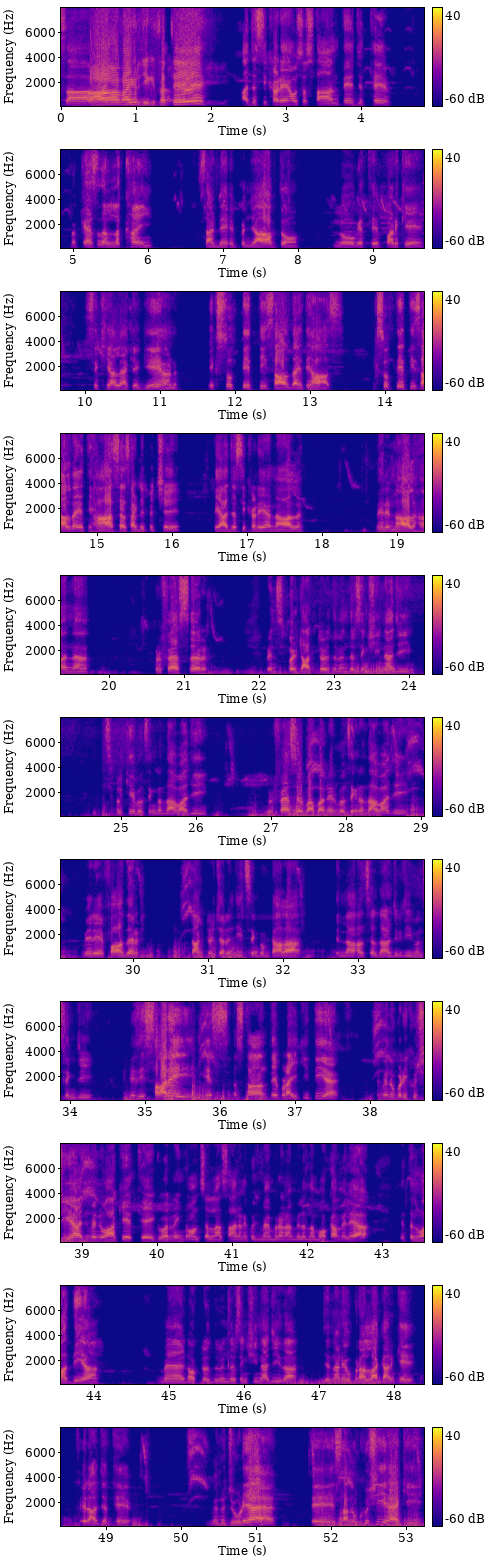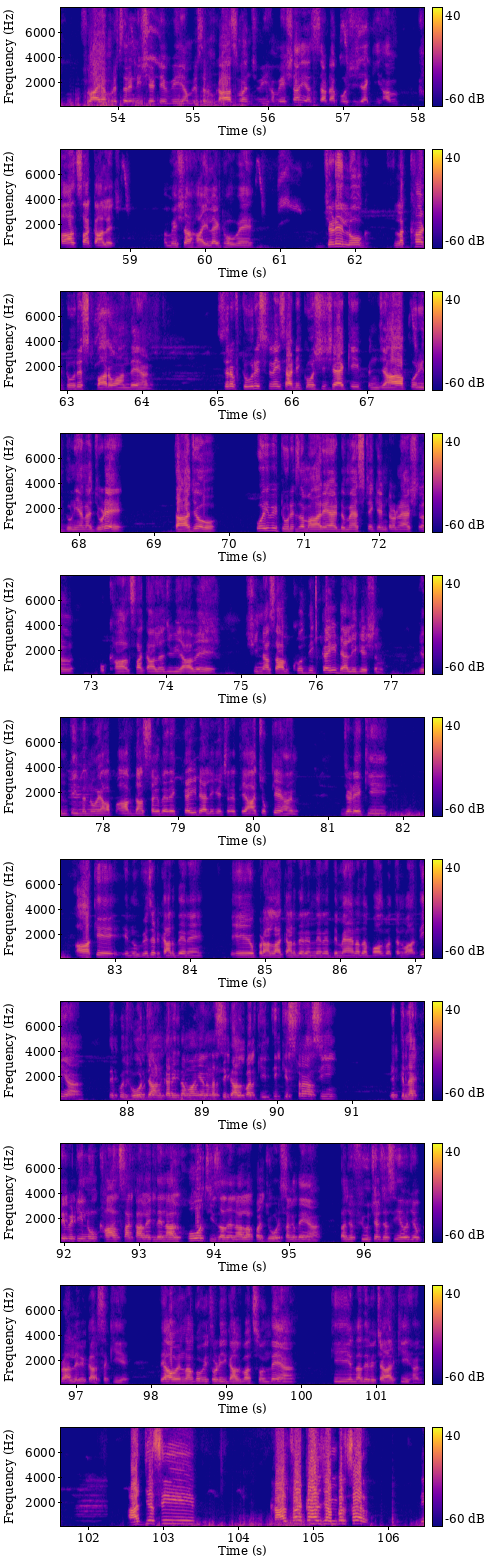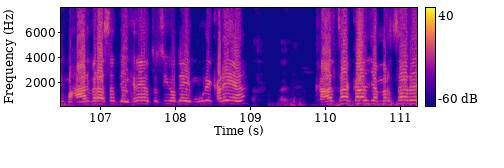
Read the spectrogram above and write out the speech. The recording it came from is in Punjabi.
ਆ ਵਾਹਿਗੁਰੂ ਜੀ ਕੀ ਫਤਿਹ। ਅੱਜ ਅਸੀਂ ਖੜੇ ਹਾਂ ਉਸ ਸਥਾਨ ਤੇ ਜਿੱਥੇ ਮੈਂ ਕਹਿ ਸਕਦਾ ਲੱਖਾਂ ਹੀ ਸਾਡੇ ਪੰਜਾਬ ਤੋਂ ਲੋਕ ਇੱਥੇ ਪੜ੍ਹ ਕੇ ਸਿੱਖਿਆ ਲੈ ਕੇ ਗਏ ਹਨ। 133 ਸਾਲ ਦਾ ਇਤਿਹਾਸ। 133 ਸਾਲ ਦਾ ਇਤਿਹਾਸ ਹੈ ਸਾਡੇ ਪਿੱਛੇ ਤੇ ਅੱਜ ਅਸੀਂ ਖੜੇ ਹਾਂ ਨਾਲ। ਮੇਰੇ ਨਾਲ ਹਨ professor principal doctor Davinder Singh Sheena ji principal Kewal Singh Randhawa ji professor Baba Nirmal Singh Randhawa ji ਮੇਰੇ ਫਾਦਰ ਡਾਕਟਰ ਚਰਨਜੀਤ ਸਿੰਘ ਗੁਮਟਾਲਾ ਤੇ ਨਾਲ ਸਰਦਾਰ ਜਗਜੀਵਨ ਸਿੰਘ ਜੀ ਅਸੀਂ ਸਾਰੇ ਹੀ ਇਸ ਸਥਾਨ ਤੇ ਪੜ੍ਹਾਈ ਕੀਤੀ ਹੈ ਤੇ ਮੈਨੂੰ ਬੜੀ ਖੁਸ਼ੀ ਹੈ, ਅੱਜ ਮੈਨੂੰ ਆ ਕੇ ਇੱਥੇ ਗਵਰਨਿੰਗ ਕਾਉਂਸਲ ਨਾਲ ਸਾਰਿਆਂ ਨੇ ਕੁਝ ਮੈਂਬਰਾਂ ਨਾਲ ਮਿਲਣ ਦਾ ਮੌਕਾ ਮਿਲਿਆ ਤੇ ਧੰਨਵਾਦੀ ਹਾਂ ਮੈਂ ਡਾਕਟਰ ਦਵਿੰਦਰ ਸਿੰਘ ਸ਼ੀਨਾ ਜੀ ਦਾ, ਜਿਨ੍ਹਾਂ ਨੇ ਉਪਰਾਲਾ ਕਰਕੇ ਫਿਰ ਅੱਜ ਇੱਥੇ ਮੈਨੂੰ ਜੋੜਿਆ ਹੈ ਤੇ ਸਾਨੂੰ ਖੁਸ਼ੀ ਹੈ ਕਿ ਫਲਾਈ ਅੰਮ੍ਰਿਤਸਰ ਇਨੀਸ਼ੀਏਟਿਵ ਵੀ ਅੰਮ੍ਰਿਤਸਰ ਵਿਕਾਸ ਮੰਚ ਵੀ ਹਮੇਸ਼ਾ ਹੀ ਸਾਡਾ ਕੋਸ਼ਿਸ਼ ਹੈ ਕਿ ਹਮ ਖਾਲਸਾ ਕਾਲਜ ਹਮੇਸ਼ਾ ਹਾਈਲਾਈਟ ਹੋਵੇ, ਜਿਹੜੇ ਲੋਕ ਲੱਖਾਂ ਟੂਰਿਸਟ ਬਾਹਰੋਂ ਆਉਂਦੇ ਹਨ, ਸਿਰਫ ਟੂਰਿਸਟ ਨਹੀਂ, ਸਾਡੀ ਕੋਸ਼ਿਸ਼ ਹੈ ਕਿ ਪੰਜਾਬ ਪੂਰੀ ਦੁਨੀਆ ਨਾਲ ਜੁੜੇ, ਤਾਂ ਜੋ ਕੋਈ ਵੀ ਟੂਰਿਜ਼ਮ ਆ ਰਿਹਾ ਹੈ ਡੋਮੈਸਟਿਕ ਇੰਟਰਨੈਸ਼ਨਲ ਉਹ ਖਾਲਸਾ ਕਾਲਜ ਵੀ ਆਵੇ, ਸ਼ੀਨਾ ਸਾਹਿਬ ਖੁਦ ਦੀ ਕਈ ਡੈਲੀਗੇਸ਼ਨ ਗਿਣਤੀ ਮੈਨੂੰ ਆਪ ਆਪ ਦੱਸ ਸਕਦੇ ਨੇ, ਕਈ ਡੈਲੀਗੇਸ਼ਨ ਇੱਥੇ ਆ ਚੁੱਕੇ ਹਨ, ਜਿਹੜੇ ਕਿ ਆ ਕੇ ਇਹਨੂੰ ਵਿਜ਼ਿਟ ਕਰਦੇ ਨੇ, ਤੇ ਇਹ ਉਪਰਾਲਾ ਕਰਦੇ ਰਹਿੰਦੇ ਨੇ, ਤੇ ਮੈਂ ਇਹਨਾਂ ਦਾ ਬਹੁਤ ਬਹੁਤ ਧੰਨਵਾਦੀ ਹਾਂ। ਤੇ ਕੁਝ ਹੋਰ ਜਾਣਕਾਰੀ ਦਵਾਂਗੇ। ਇਹਨਾਂ ਨਾਲ ਅਸੀਂ ਗੱਲਬਾਤ ਕੀਤੀ ਕਿਸ ਤਰ੍ਹਾਂ ਅਸੀਂ ਇਹ ਕਨੈਕਟੀਵਿਟੀ ਨੂੰ ਖਾਲਸਾ ਕਾਲਜ ਦੇ ਨਾਲ ਹੋਰ ਚੀਜ਼ਾਂ ਦੇ ਨਾਲ ਆਪਾਂ ਜੋੜ ਸਕਦੇ ਹਾਂ ਤਾਂ ਜੋ ਫਿਊਚਰ 'ਚ ਅਸੀਂ ਇਹੋ ਜਿਹੇ ਉਪਰਾਲੇ ਵੀ ਕਰ ਸਕੀਏ। ਤੇ ਆਓ ਇਹਨਾਂ ਕੋ ਵੀ ਥੋੜੀ ਗੱਲਬਾਤ ਸੁਣਦੇ ਹਾਂ ਕਿ ਇਹਨਾਂ ਦੇ ਵਿਚਾਰ ਕੀ ਹਨ। ਅੱਜ ਅਸੀਂ ਖਾਲਸਾ ਕਾਲਜ ਅੰਮ੍ਰਿਤਸਰ ਦੀ ਮਹਾਨ ਵਿਰਾਸਤ ਦੇਖ ਰਹੇ ਹੋ। ਤੁਸੀਂ ਉਹਦੇ ਮੂਹਰੇ ਖੜੇ ਆ ਖਾਲਸਾ ਕਾਲਜ ਅੰਮ੍ਰਿਤਸਰ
